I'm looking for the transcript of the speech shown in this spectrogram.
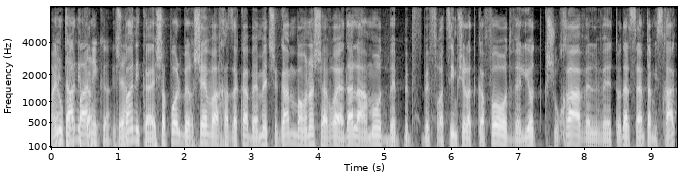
ראינו הייתה פניקה. פניקה, יש כן. פניקה. יש הפועל באר שבע החזקה באמת, שגם בעונה שעברה ידעה לעמוד בפרצים של התקפות, ולהיות קשוחה, ואתה יודע, לסיים את המשחק.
